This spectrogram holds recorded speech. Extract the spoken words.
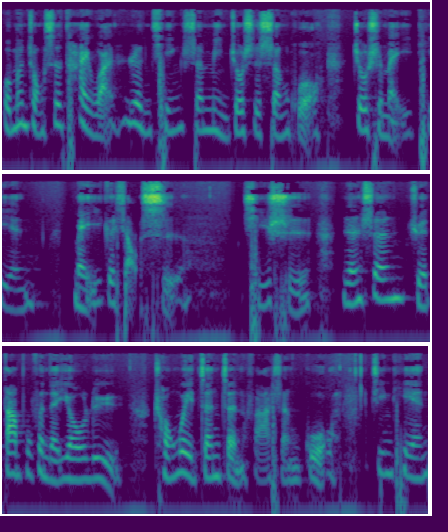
我们总是太晚认清，生命就是生活，就是每一天，每一个小时。其实，人生绝大部分的忧虑，从未真正发生过。今天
